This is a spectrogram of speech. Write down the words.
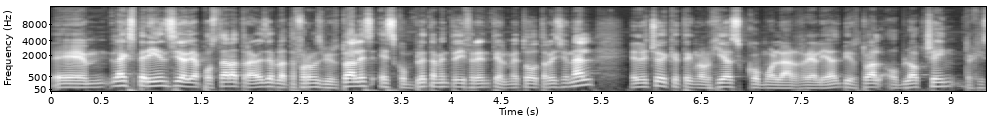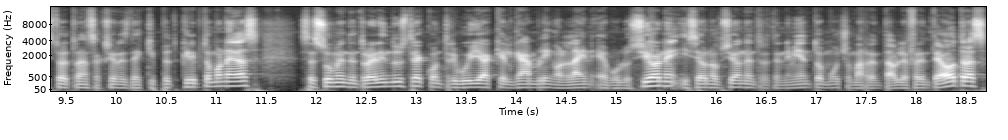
Em, la experiencia de apostar a través de plataformas virtuales es completamente diferente al método tradicional. El hecho de que tecnologías como la realidad virtual o blockchain, registro de transacciones de criptomonedas, se sumen dentro de la industria contribuye a que el gambling online evolucione y sea una opción de entretenimiento mucho más rentable frente a otras.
